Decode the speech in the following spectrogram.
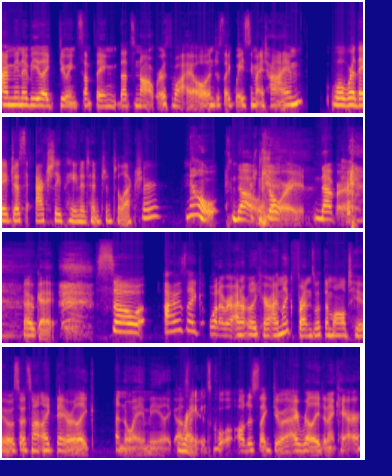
I'm going to be like doing something that's not worthwhile and just like wasting my time. Well, were they just actually paying attention to lecture? No, no, don't worry. Never. Okay. So I was like, whatever, I don't really care. I'm like friends with them all too. So it's not like they were like annoying me. Like I was Right. like, it's cool. I'll just like do it. I really didn't care.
